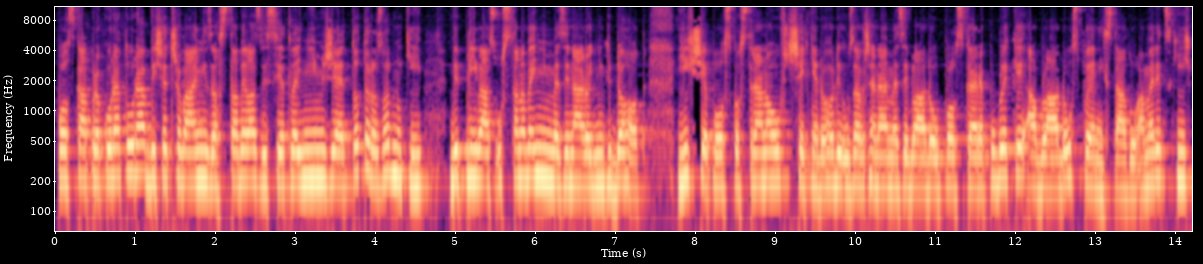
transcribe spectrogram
Polská prokuratura vyšetřování zastavila s vysvětlením, že toto rozhodnutí vyplývá z ustanovení mezinárodních dohod, jichž je Polsko stranou, včetně dohody uzavřené mezi vládou Polské republiky a vládou Spojených států amerických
